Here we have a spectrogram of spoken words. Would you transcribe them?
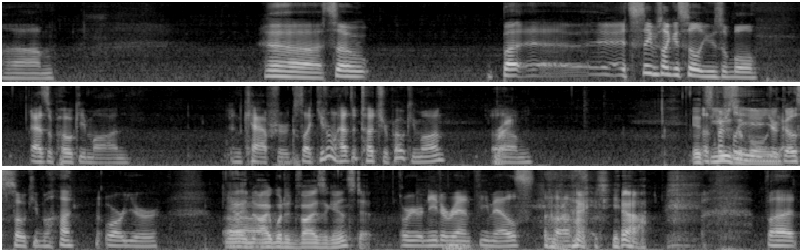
Um, uh, so, but uh, it seems like it's still usable as a Pokemon and capture because, like, you don't have to touch your Pokemon. Right. Um, It's especially usable. your yes. ghost Pokemon or your Yeah, and uh, I would advise against it. or your Nidoran females. Uh, Right? Yeah. but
